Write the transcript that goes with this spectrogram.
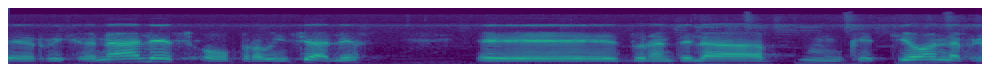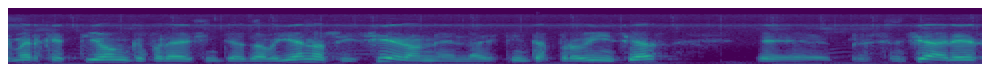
eh, regionales o provinciales. Eh, durante la mm, gestión, la primera gestión que fue la de Cintia Ottaviano, se hicieron en las distintas provincias presenciales.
